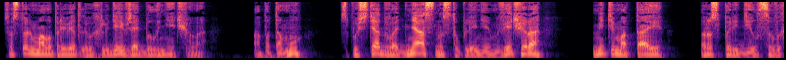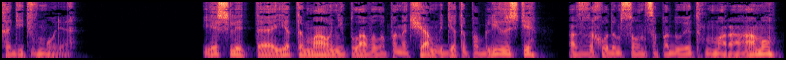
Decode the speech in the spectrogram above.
со столь малоприветливых людей взять было нечего. А потому, спустя два дня с наступлением вечера, Мити Матай распорядился выходить в море. Если Таэта Мао не плавала по ночам где-то поблизости, а с заходом солнца подует Марааму,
